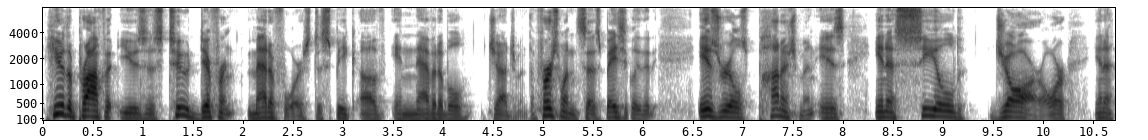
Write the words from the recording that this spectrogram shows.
Here, the prophet uses two different metaphors to speak of inevitable judgment. The first one says basically that Israel's punishment is in a sealed jar or in a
